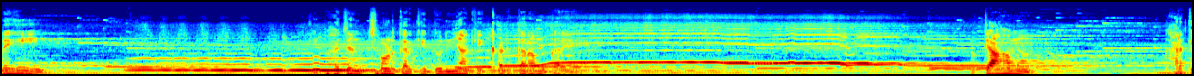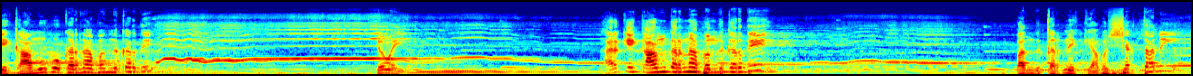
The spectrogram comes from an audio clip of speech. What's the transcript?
नहीं कि भजन छोड़ करके दुनिया के खटकर्म करें। तो क्या हम घर के कामों को करना बंद कर दें? क्यों भाई? घर के काम करना बंद कर दें? बंद करने की आवश्यकता नहीं।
